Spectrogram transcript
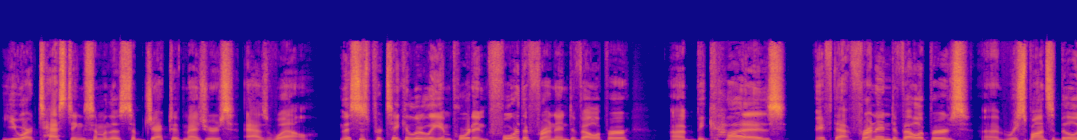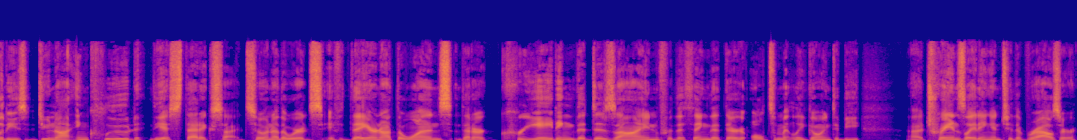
you are testing some of those subjective measures as well. This is particularly important for the front end developer uh, because if that front end developer's uh, responsibilities do not include the aesthetic side. So, in other words, if they are not the ones that are creating the design for the thing that they're ultimately going to be uh, translating into the browser,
